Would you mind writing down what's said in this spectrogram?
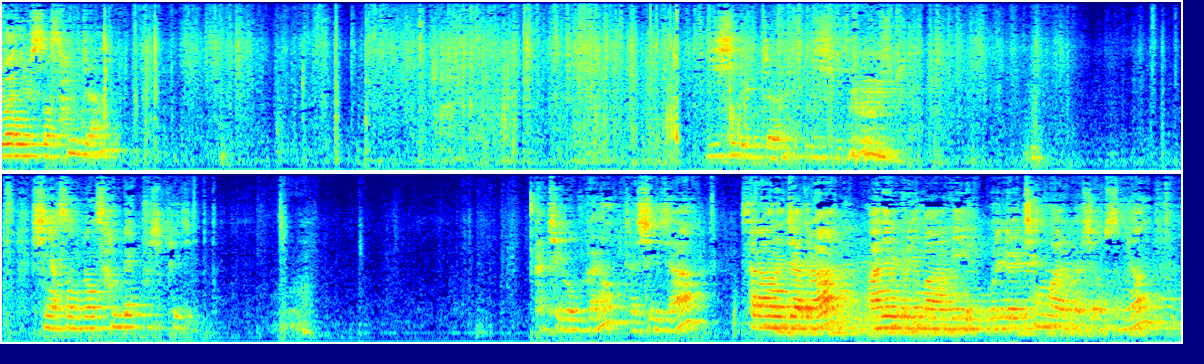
요한일서 3장 21절, 22절. 신약성경 390페이지입니다. 같이 읽어볼까요? 자, 시작. 사랑하는 자들아, 만일 우리 마음이 우리를 책망할 것이 없으면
